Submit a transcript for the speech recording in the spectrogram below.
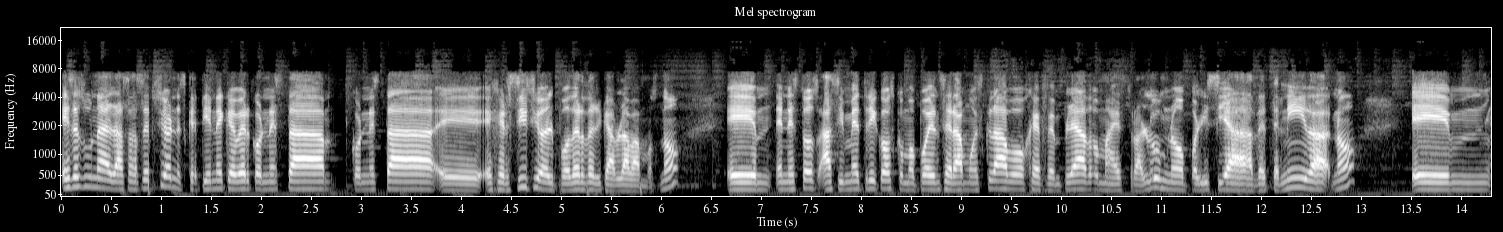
Esa es una de las acepciones que tiene que ver con esta, con esta eh, ejercicio del poder del que hablábamos, ¿no? Em, en estos asimétricos como pueden ser amo esclavo, jefe empleado, maestro alumno, policía detenida, ¿no? Em,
